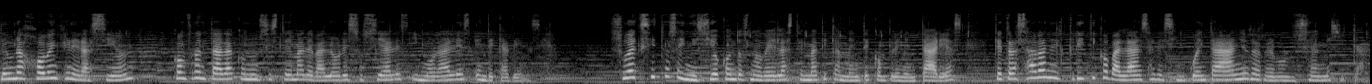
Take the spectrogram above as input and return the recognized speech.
de una joven generación confrontada con un sistema de valores sociales y morales en decadencia. Su éxito se inició con dos novelas temáticamente complementarias que trazaban el crítico balance de 50 años de Revolución Mexicana.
